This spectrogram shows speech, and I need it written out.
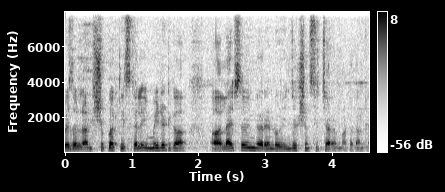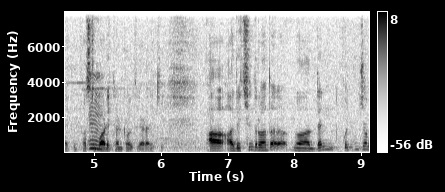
వెజల్ షిప్లోకి తీసుకెళ్ళి ఇమీడియట్గా లైఫ్ సేవింగ్ రెండు ఇంజెక్షన్స్ ఇచ్చారనమాట దాంట్లోకి. ఫస్ట్ బాడీ కంట్రోల్ చేయడానికి. అది ఇచ్చిన తర్వాత దెన్ కొంచెం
